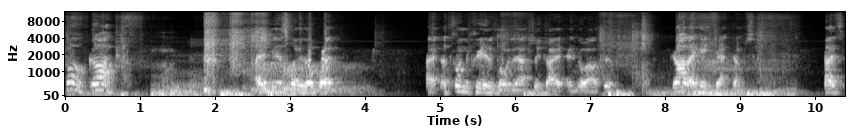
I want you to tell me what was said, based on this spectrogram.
Oh god! I didn't mean this way though, but Alright, let's go into creative mode and actually try it and go out there. God, I hate phantoms. Guys,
